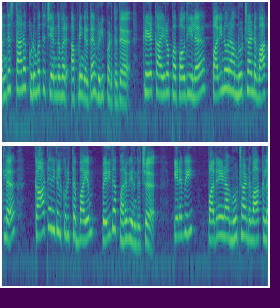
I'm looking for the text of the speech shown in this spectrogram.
அந்தஸ்தான குடும்பத்தை சேர்ந்தவர் அப்படிங்கறத வெளிப்படுத்துது. கிழக்கு ஐரோப்பா பகுதியில பதினோராம் நூற்றாண்டு வாக்குல காட்டேரிகள் குறித்த பயம் பெரிதா பரவி இருந்துச்சு. எனவே பதினேழாம் நூற்றாண்டு வாக்குல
